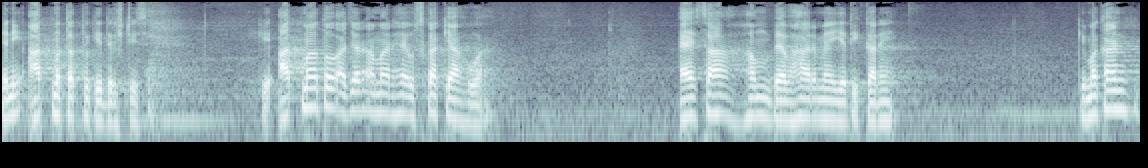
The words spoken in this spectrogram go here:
यानी आत्म तत्व की दृष्टि से कि आत्मा तो अजर अमर है, उसका क्या हुआ? ऐसा हम व्यवहार में यदि करें कि मकान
